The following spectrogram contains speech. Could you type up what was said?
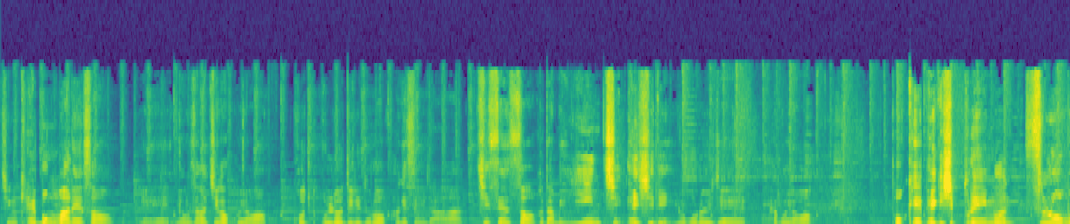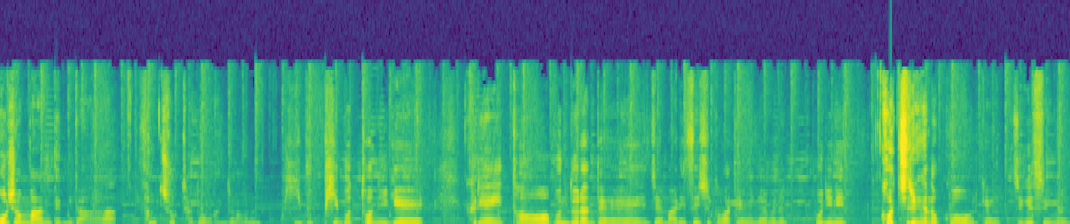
지금 개봉만 해서 예, 영상을 찍었고요. 곧 올려드리도록 하겠습니다. G 센서, 그 다음에 2인치 LCD 요거를 이제 하고요. 4K 120프레임은 슬로우 모션만 됩니다. 3축 자동 안전. 피부 피부톤 이게 크리에이터 분들한테 이제 많이 쓰실 것 같아요. 왜냐하면 본인이 거치를 해놓고 이렇게 찍을 수 있는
